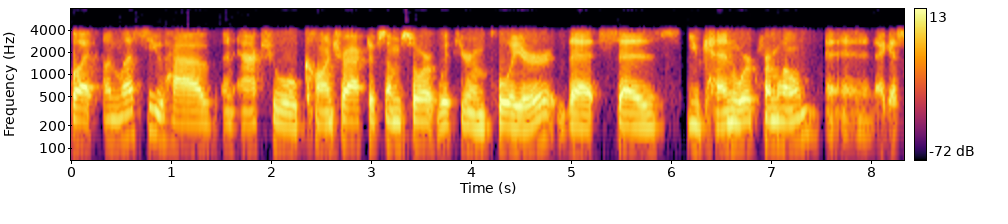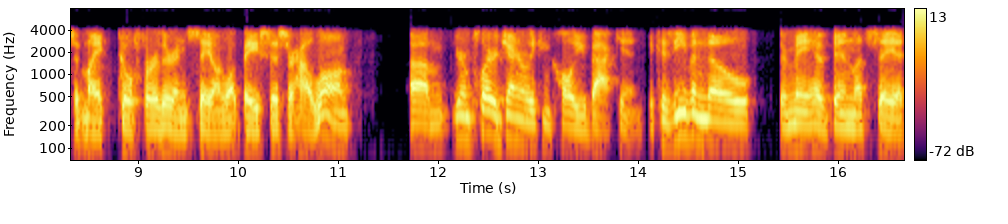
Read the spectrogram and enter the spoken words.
But unless you have an actual contract of some sort with your employer that says you can work from home, and I guess it might go further and say on what basis or how long, um, your employer generally can call you back in. Because even though there may have been, let's say, a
